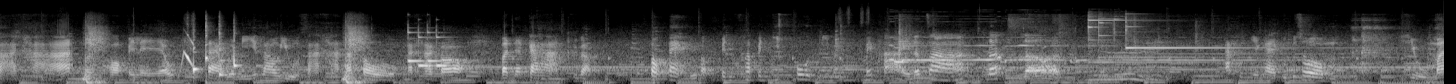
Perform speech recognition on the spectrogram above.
สาขาเมืองทองไปแล้ว แต่วันนี้เราอยู่สาขาอโศกนะคะ ก็บรรยากาศคือแบบตกแต่งดูแบบเป็นความเป็นญี่ปุ่นนี่ไม่ไม่ผ่ายแล้วจ้าเลิศเลิศอืมอะยังไงคุณผู้ชมหิวม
